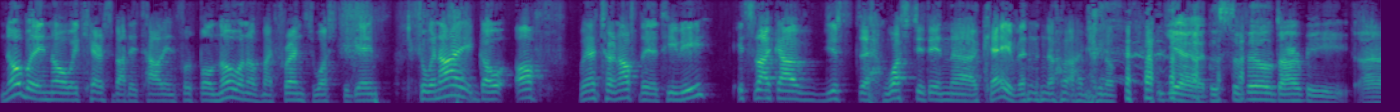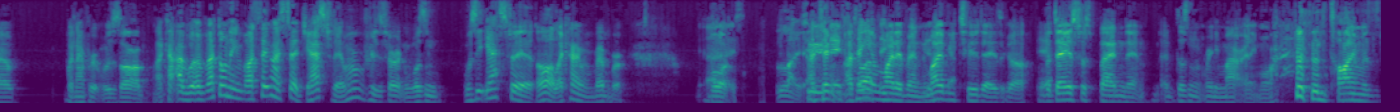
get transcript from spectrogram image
Nobody in Norway cares about Italian football. No one of my friends watched the game. So when I go off, when I turn off the TV, it's like I've just uh, watched it in a cave, and no, I'm you know. yeah, the Seville derby. Uh, whenever it was on, I, I, I don't even. I think I said yesterday. I remember pretty certain it wasn't. Was it yesterday at all? I can't remember. But like, two I think I think I it might have been. Might be two days ago. Yeah. The days just blend in. It doesn't really matter anymore. Time is.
